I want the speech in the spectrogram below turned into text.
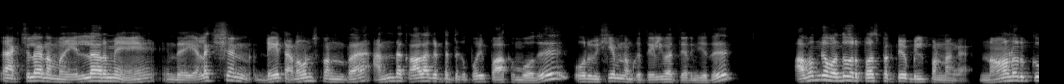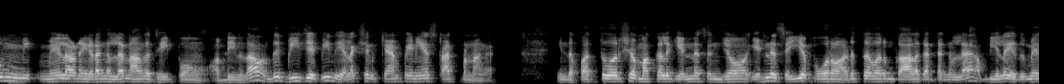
ஆக்சுவலா நம்ம எல்லாருமே இந்த எலெக்ஷன் டேட் அனௌன்ஸ் பண்ற அந்த காலகட்டத்துக்கு போய் பார்க்கும்போது ஒரு விஷயம் நமக்கு தெளிவா தெரிஞ்சது. அவங்க வந்து ஒரு பெர்ஸ்பெக்டிவ் பில்ட் பண்ணாங்க. நானூறுக்கும் மேலான இடங்கள்ல நாங்க ஜெயிப்போம் அப்படின்னு தான் வந்து பிஜேபி இந்த எலெக்ஷன் கேம்பெயினியா ஸ்டார்ட் பண்ணாங்க. இந்த பத்து வருஷம் மக்களுக்கு என்ன செஞ்சோம் என்ன செய்ய போறோம் அடுத்த வரும் காலகட்டங்கள்ல அப்படியெல்லாம் எதுவுமே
